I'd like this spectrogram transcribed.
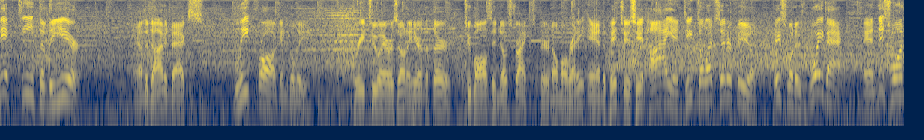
15th of the year. And the Diamondbacks leapfrog into the lead. 3 2 Arizona here in the third. Two balls and no strikes. Perdomo ready, and the pitch is hit high and deep to left center field. This one is way back, and this one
